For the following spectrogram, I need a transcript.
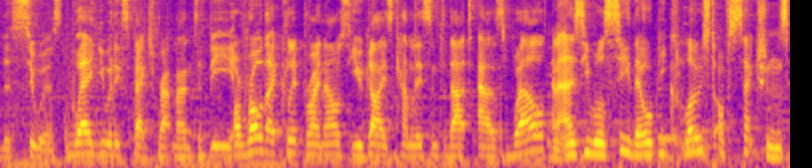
the sewers, where you would expect Ratman to be. I'll roll that clip right now so you guys can listen to that as well. And as you will see, there will be closed off sections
